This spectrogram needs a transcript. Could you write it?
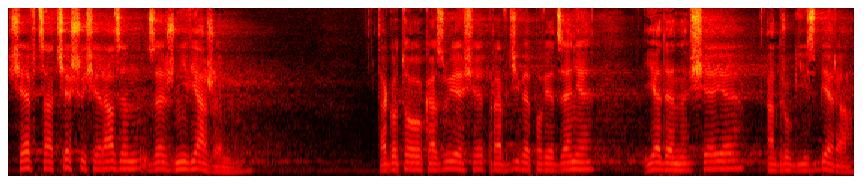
siewca cieszy się razem ze żniwiarzem. Tak oto okazuje się prawdziwe powiedzenie: jeden sieje, a drugi zbiera.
